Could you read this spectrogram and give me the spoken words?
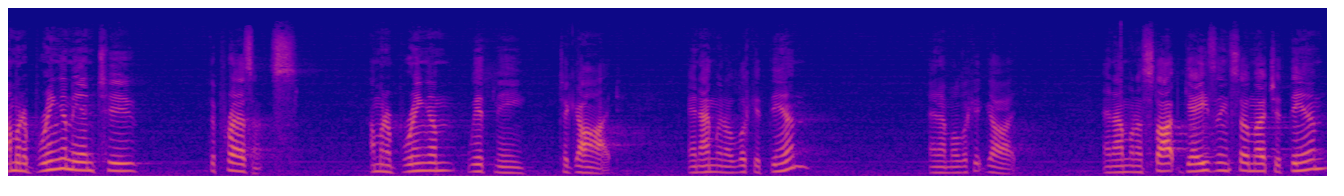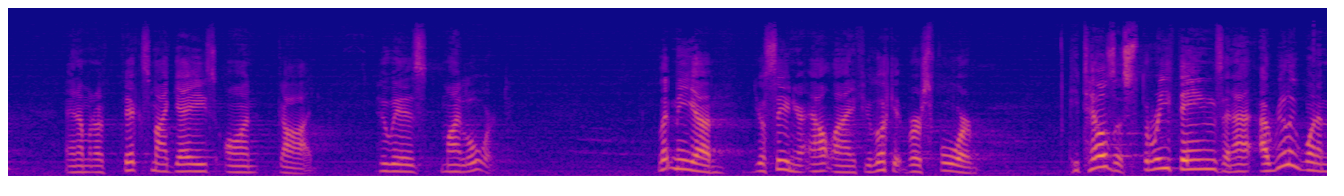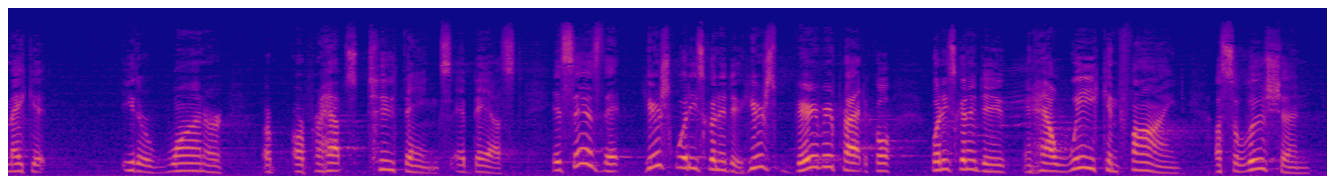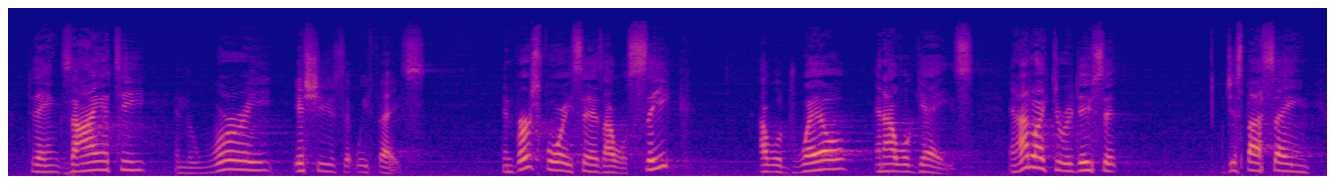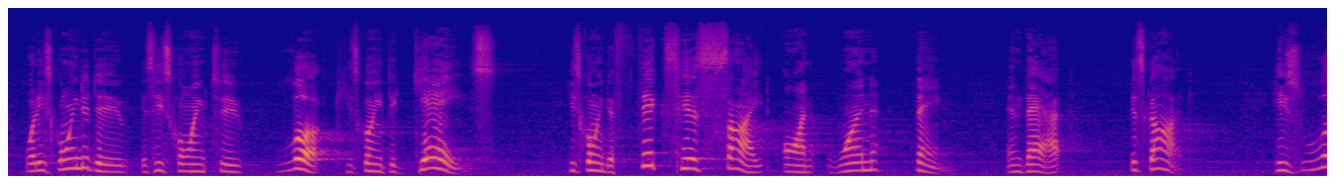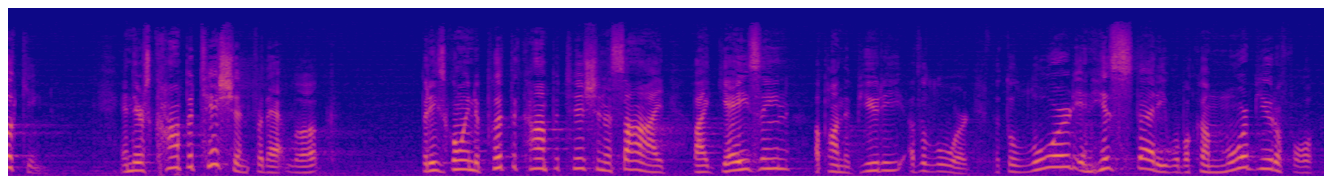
I'm going to bring them into the presence. I'm going to bring them with me to God and I'm going to look at them and I'm going to look at God. And I'm going to stop gazing so much at them and I'm going to fix my gaze on God, who is my Lord. Let me, uh, you'll see in your outline, if you look at verse 4, he tells us three things, and I, I really want to make it either one or, or, or perhaps two things at best. It says that here's what he's going to do. Here's very, very practical what he's going to do and how we can find a solution to the anxiety and the worry issues that we face. In verse 4, he says, I will seek, I will dwell, and I will gaze. And I'd like to reduce it just by saying what he's going to do is he's going to look, he's going to gaze, he's going to fix his sight on one thing, and that is God. He's looking. And there's competition for that look, but he's going to put the competition aside by gazing upon the beauty of the Lord. That the Lord in his study will become more beautiful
